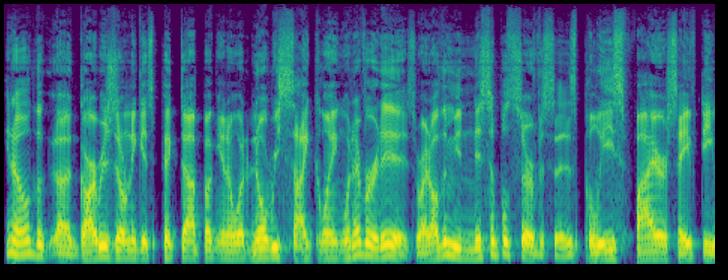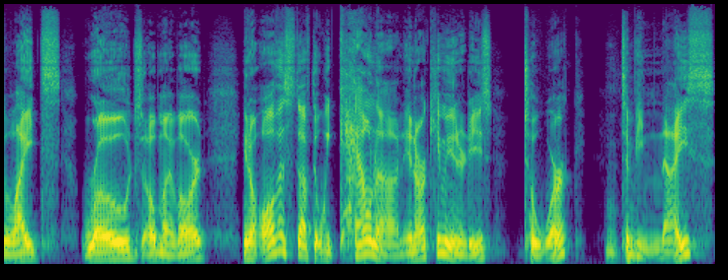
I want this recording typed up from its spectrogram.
you know, the uh, garbage that only gets picked up, you know, what, no recycling, whatever it is, right? All the municipal services, police, fire, safety, lights, roads, oh my lord, you know, all the stuff that we count on in our communities to work, to be nice,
